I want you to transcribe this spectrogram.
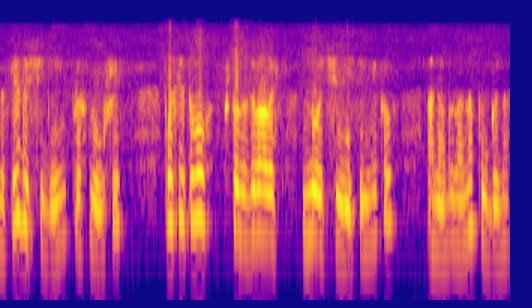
На следующий день, проснувшись, после того, что называлось «ночью висельников», она была напугана.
